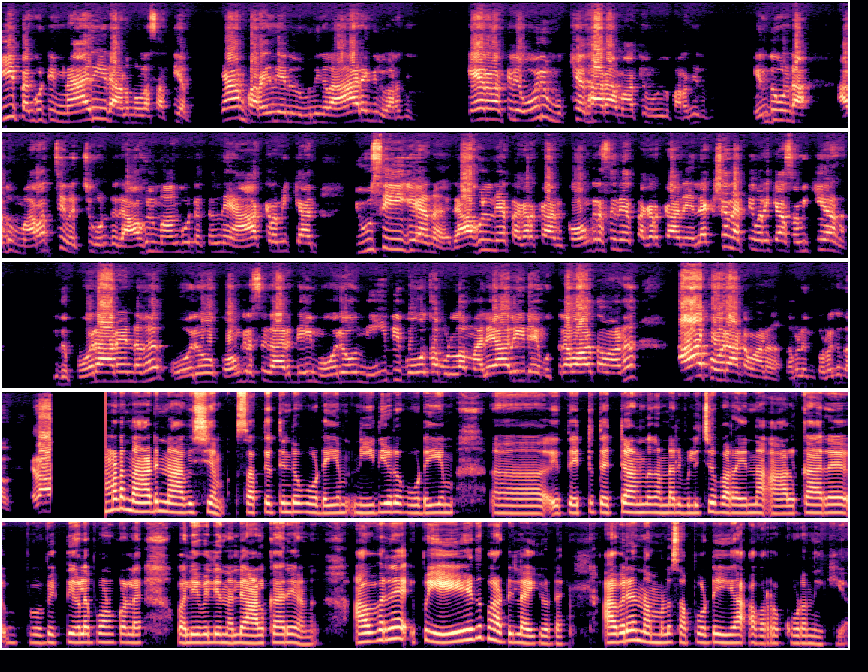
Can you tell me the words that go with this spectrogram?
ഈ പെൺകുട്ടി മാരീഡ് ആണെന്നുള്ള സത്യം ഞാൻ പറയുന്നതിന് മുമ്പ് നിങ്ങൾ ആരെങ്കിലും അറിഞ്ഞിരുന്നു? കേരളത്തിലെ ഒരു മുഖ്യധാരാ മാധ്യമം ഇത് പറഞ്ഞിരുന്നു. എന്തുകൊണ്ടാ? അത് മറച്ചു വെച്ചുകൊണ്ട് രാഹുൽ മാങ്കൂട്ടത്തിനെ ആക്രമിക്കാൻ യൂസ് ചെയ്യുകയാണ്. രാഹുലിനെ തകർക്കാൻ കോൺഗ്രസിനെ തകർക്കാൻ ഇലക്ഷൻ അട്ടിമറിക്കാൻ ശ്രമിക്കുകയാണ്. ഇത് പോരാടേണ്ടത് ഓരോ കോൺഗ്രസ്സുകാരന്റെയും ഓരോ നീതിബോധമുള്ള മലയാളിയുടെയും ഉത്തരവാദിത്തമാണ്. ആ പോരാട്ടമാണ് നമ്മൾ തുടങ്ങുന്നത്. നമ്മുടെ നാടിനാവശ്യം സത്യത്തിന്റെ കൂടെയും നീതിയുടെ കൂടെയും തെറ്റ് തെറ്റാണെന്ന് കണ്ടാൽ വിളിച്ചു പറയുന്ന ആൾക്കാരെ വ്യക്തികളെ പോലുള്ള വലിയ വലിയ നല്ല ആൾക്കാരെയാണ്. അവരെ ഇപ്പോൾ ഏത് പാർട്ടിയിലായിക്കോട്ടെ അവരെ നമ്മൾ സപ്പോർട്ട് ചെയ്യുക അവരുടെ കൂടെ നിൽക്കുക.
